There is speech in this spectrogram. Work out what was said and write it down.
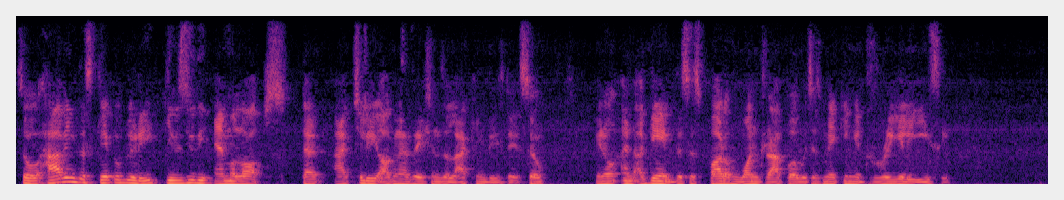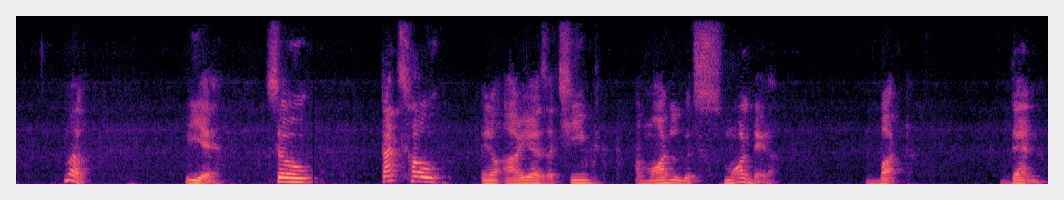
So having this capability gives you the MLOps that actually organizations are lacking these days. So, you know, and again, this is part of one wrapper, which is making it really easy. Well, yeah. So that's how you know Arya has achieved a model with small data. But then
